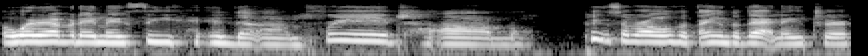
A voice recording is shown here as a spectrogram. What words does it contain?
or whatever they may see in the um, fridge, um, pizza rolls, or things of that nature.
